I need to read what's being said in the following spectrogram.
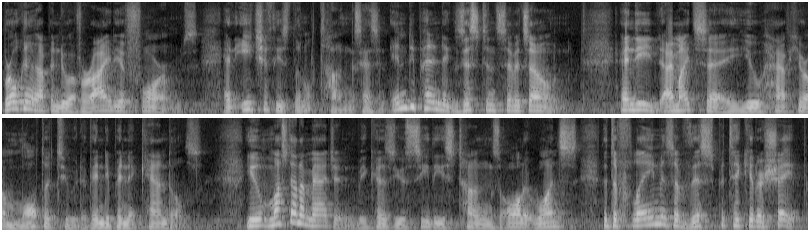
broken up into a variety of forms, and each of these little tongues has an independent existence of its own. Indeed, I might say you have here a multitude of independent candles. You must not imagine, because you see these tongues all at once, that the flame is of this particular shape.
